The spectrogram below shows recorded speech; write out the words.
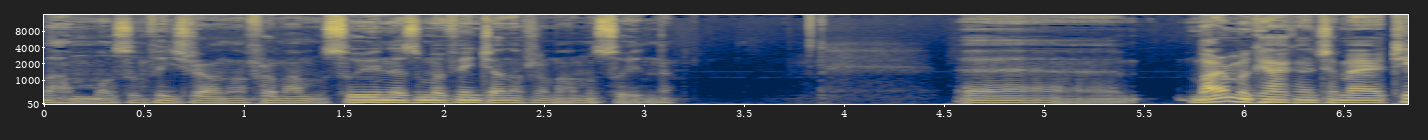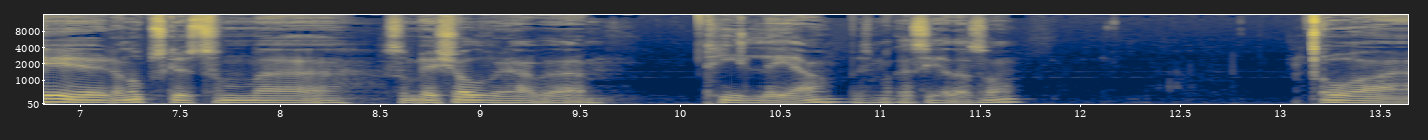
mamma som finnes fra mamma fra mamma søgne som finnes fra mamma Søyne. Eh marmorkakan som är till en uppskrift som uh, som är själva har tillägga, hvis man kan se det så. Och uh,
